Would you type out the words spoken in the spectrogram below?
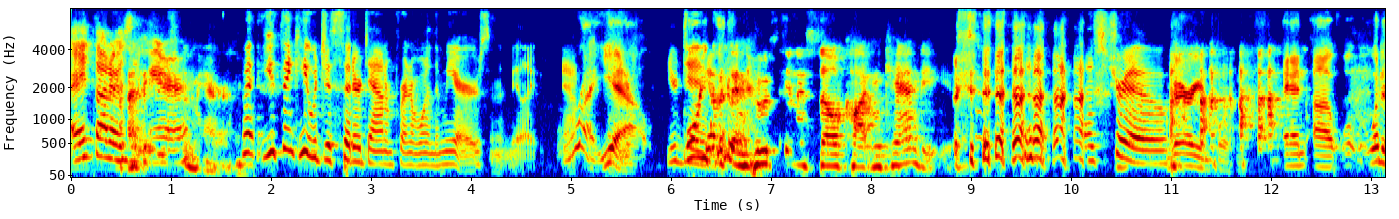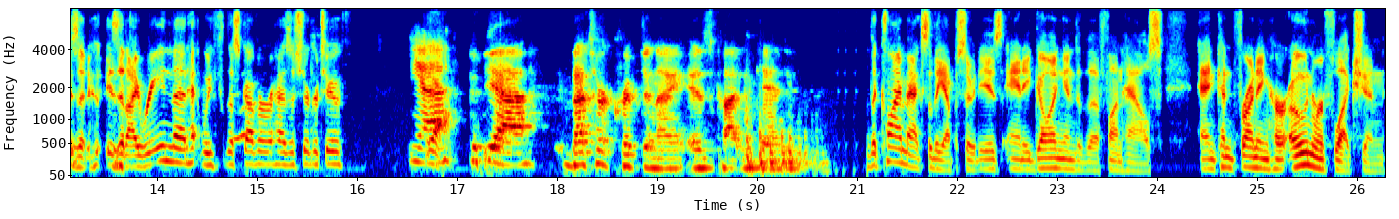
I thought it was I a think it's the mirror. mirror. But you think he would just sit her down in front of one of the mirrors and then be like, yeah, Right? Yeah. "You're Or dead." Yeah, but then who's gonna sell cotton candy? That's true. very important. And uh, what is it? Is it Irene that we discover has a sugar tooth? Yeah. yeah, that's her kryptonite is cotton candy. The climax of the episode is Annie going into the funhouse and confronting her own reflection,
